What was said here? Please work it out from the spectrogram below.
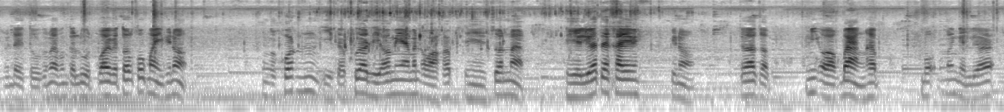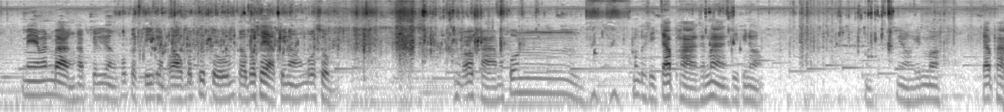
เพิ่นได้โตขึ้นมาเพิ่นก็รูดปล่อยไปต้นกกใหม่พี่น้องเพิ่นก็ค้นอีกครับเพื่อที่เอาแม่มันออกครับนี่ส่วนมากที่เหลือแต่ไข่พี่น้องแต่ว่ากับมีออกบ้างครับบ่มันก็เหลือ แม่มันบางครับ เป็นเรื่องปกติกันออกบดตัวโตกับบ่แสบพี่น้องบ่สมเอาผ่ามาพ่นมันก็สิจับผ่าขึ้นมาสิพี่น้องอืมพี่น้องเห็นบ่จับผ่า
